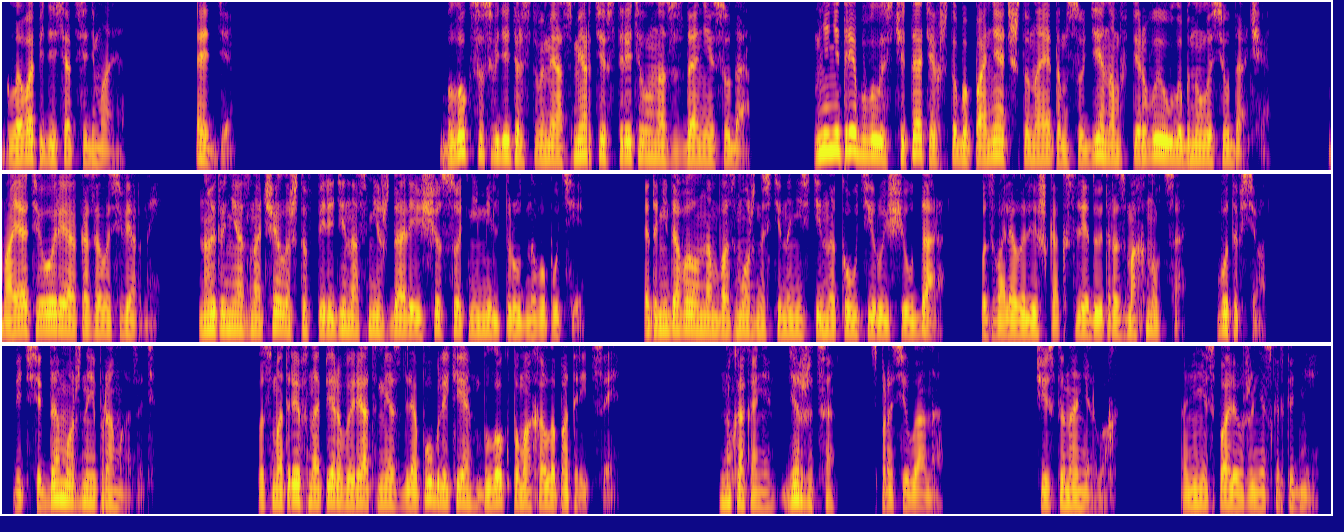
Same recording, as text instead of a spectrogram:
Глава 57. Эдди. Блок со свидетельствами о смерти встретил нас в здании суда. Мне не требовалось читать их, чтобы понять, что на этом суде нам впервые улыбнулась удача. Моя теория оказалась верной, но это не означало, что впереди нас не ждали еще сотни миль трудного пути. Это не давало нам возможности нанести нокаутирующий удар, позволяло лишь как следует размахнуться. Вот и все. Ведь всегда можно и промазать. Посмотрев на первый ряд мест для публики, Блок помахала Патриции. "Ну как они, держатся?" спросила она. Чисто на нервах. Они не спали уже несколько дней.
